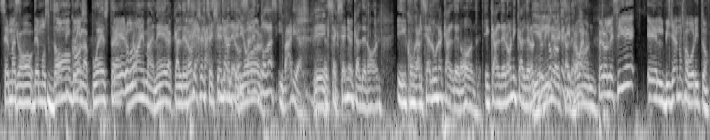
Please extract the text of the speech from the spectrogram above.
ser más Yo demoscópicos. la apuesta, pero no hay manera, Calderón es, que el sexenio Calderón anterior. salen todas y varias. Sí. El sexenio de Calderón. Y con García Luna Calderón. Y Calderón y Calderón. Y el Yo INE creo de que sí, pero bueno. Calderón. Pero le sigue el villano favorito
